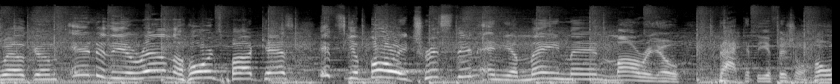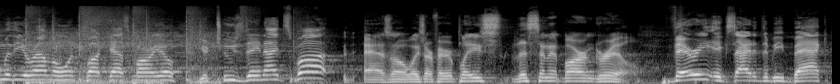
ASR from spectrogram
welcome into the Around the Horns podcast. It's your boy Tristan and your main man Mario back at the official home of the Around the Horns podcast, Mario, your Tuesday night spot. As always, our favorite place, the Senate Bar and Grill. Very excited to be back.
